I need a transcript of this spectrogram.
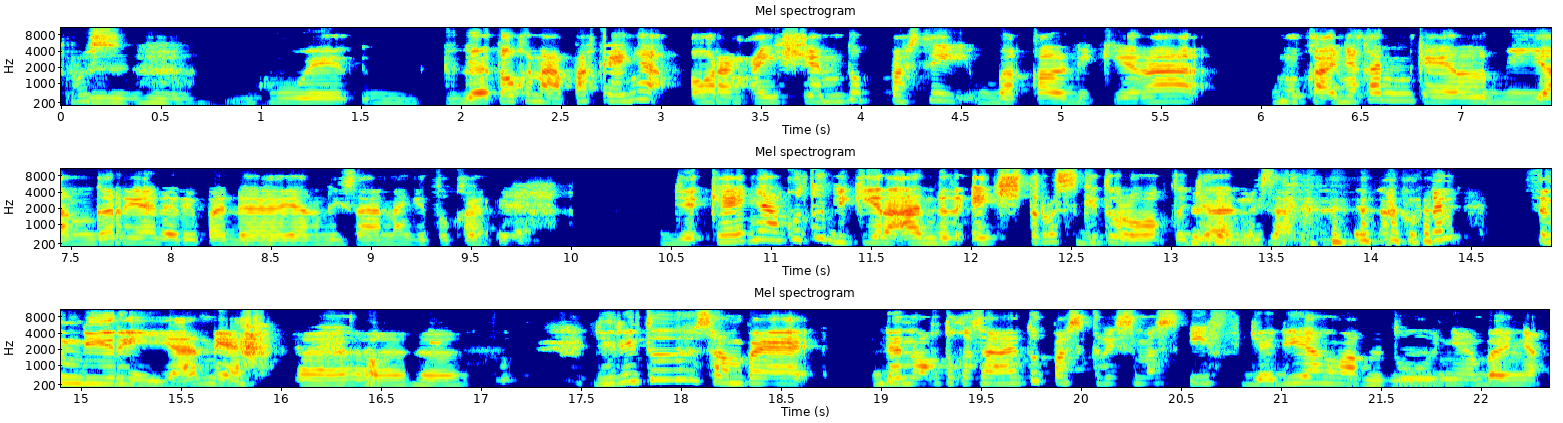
Terus hmm. gue gak tau kenapa kayaknya orang Asian tuh pasti bakal dikira mukanya kan kayak lebih younger ya daripada hmm. yang di sana gitu kan. Yeah, yeah. Kayaknya aku tuh dikira underage terus gitu loh waktu jalan di sana. aku kan sendirian ya. Jadi tuh sampai dan waktu ke sana itu pas Christmas Eve jadi yang waktunya hmm. banyak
